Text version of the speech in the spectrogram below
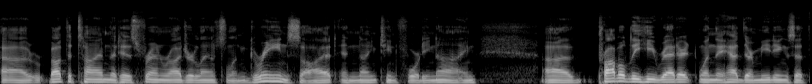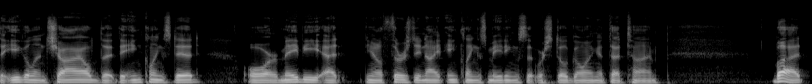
about the time that his friend Roger Lancelyn Green saw it in 1949, uh, probably he read it when they had their meetings at the Eagle and Child, the, the Inklings did, or maybe at you know Thursday night Inklings meetings that were still going at that time. But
